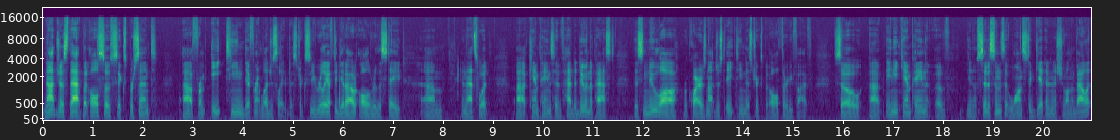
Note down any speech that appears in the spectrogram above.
Not just that, but also 6% uh, from 18 different legislative districts. So you really have to get out all over the state um, and that's what uh, campaigns have had to do in the past. This new law requires not just 18 districts, but all 35. So uh, any campaign of you know citizens that wants to get an initiative on the ballot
